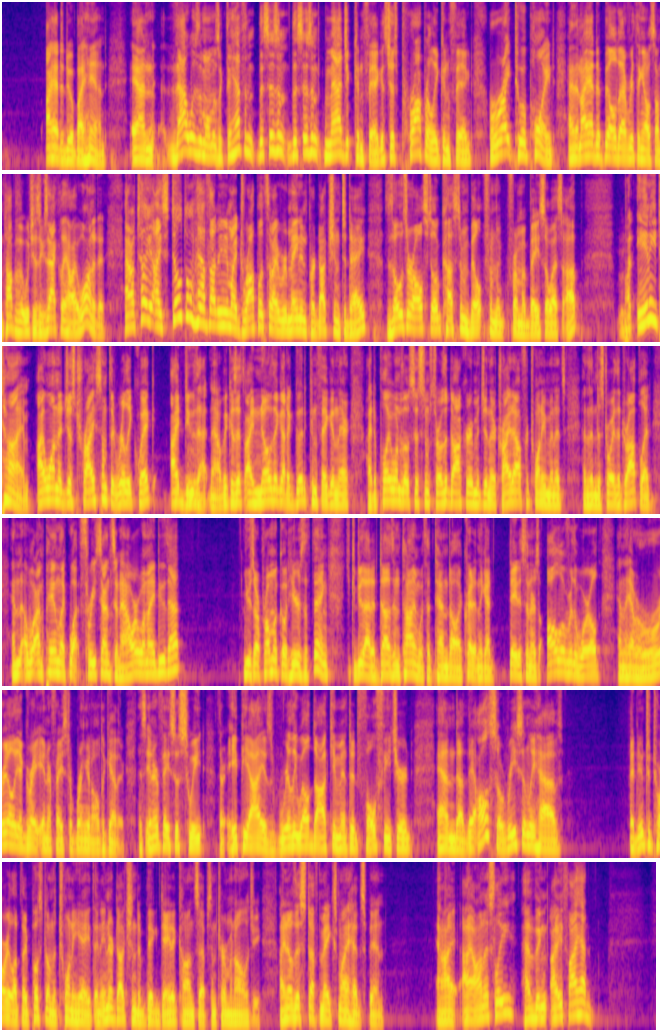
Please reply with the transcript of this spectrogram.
I had to do it by hand. And that was the moment. I was like, they haven't. This isn't. This isn't magic config. It's just properly configured, right to a point. And then I had to build everything else on top of it, which is exactly how I wanted it. And I'll tell you, I still don't have that in any of my droplets that I remain in production today. Those are all still custom built from the from a base OS up. But anytime I want to just try something really quick, I do that now because it's I know they got a good config in there. I deploy one of those systems, throw the Docker image in there, try it out for 20 minutes, and then destroy the droplet. And uh, I'm paying like what three cents an hour when I do that. Use our promo code. Here's the thing: you can do that a dozen times with a ten dollar credit. And they got data centers all over the world, and they have really a great interface to bring it all together. This interface is sweet. Their API is really well documented, full featured, and uh, they also recently have a new tutorial up they posted on the 28th an introduction to big data concepts and terminology i know this stuff makes my head spin And I, I honestly have been. I, if I had,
